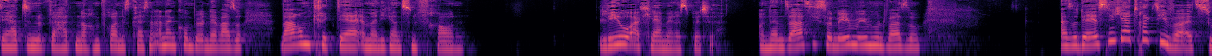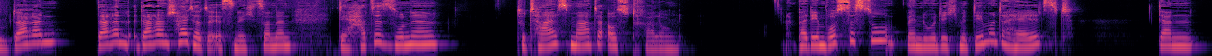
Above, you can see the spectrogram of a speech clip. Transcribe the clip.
der hatte, wir hatten noch im Freundeskreis einen anderen Kumpel und der war so, warum kriegt der immer die ganzen Frauen? Leo, erklär mir das bitte. Und dann saß ich so neben ihm und war so, also der ist nicht attraktiver als du. Daran, daran, daran scheiterte es nicht, sondern der hatte so eine total smarte Ausstrahlung. Bei dem wusstest du, wenn du dich mit dem unterhältst, dann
